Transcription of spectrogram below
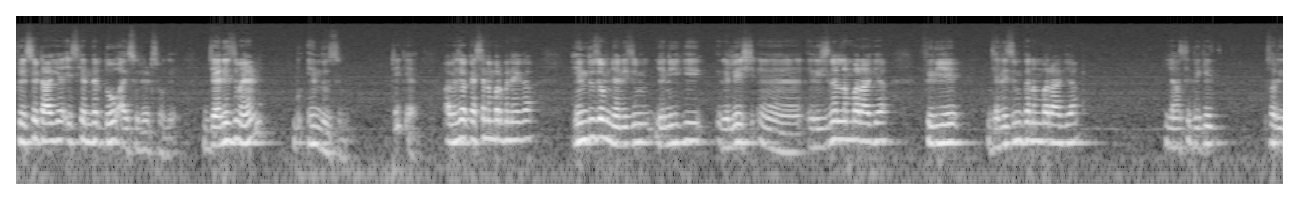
फेसेट आ गया इसके अंदर दो आइसोलेट्स हो गए जैनिज्म एंड हिंदुज़म। ठीक है? अब इसका कैसे नंबर बनेगा? हिंदुज़म जैनिज्म यानी कि रिलेश रीजनल नंबर आ गया फिर ये जैनिज्म का नंबर आ गया। यहाँ से देखिए सॉरी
